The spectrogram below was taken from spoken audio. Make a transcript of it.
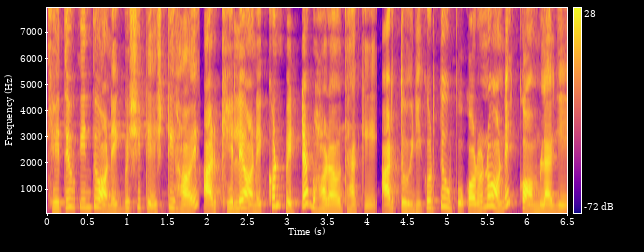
খেতেও কিন্তু অনেক বেশি টেস্টি হয় আর খেলে অনেকক্ষণ পেটটা ভরাও থাকে। আর তৈরি করতে উপকরণও অনেক কম লাগে।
